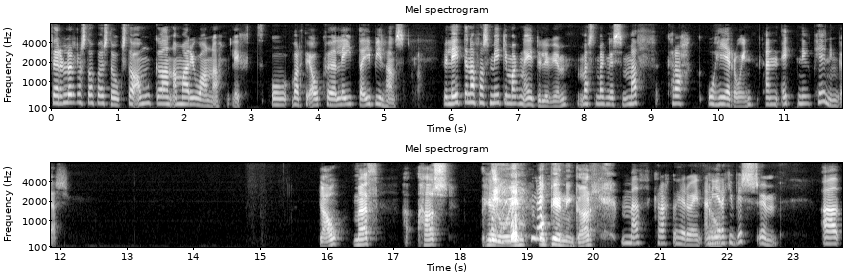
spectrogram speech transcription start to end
þegar lögreglan stoppaði Stokes þá ángaði hann að marihuana lykt og var því ákveð að leita í bíl hans. Við leitina fannst mikið magna eitulifjum mestmagnis meth, krakk og heroin en einnig peningar Já, með hass, heroin og peningar. með krakk og heroin en Já. ég er ekki viss um að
